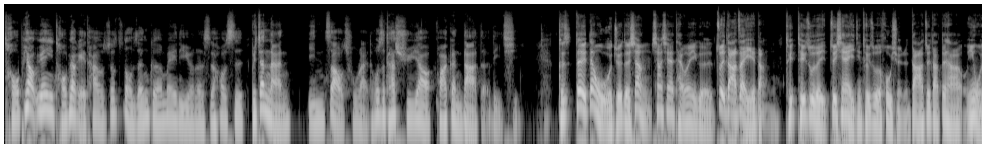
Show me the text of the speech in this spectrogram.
投票愿意投票给他，我说这种人格魅力有的时候是比较难。营造出来的，或是他需要花更大的力气。可是，对，但我我觉得像像现在台湾一个最大在野党推推出的，最现在已经推出的候选人，大家最大对他，因为我。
